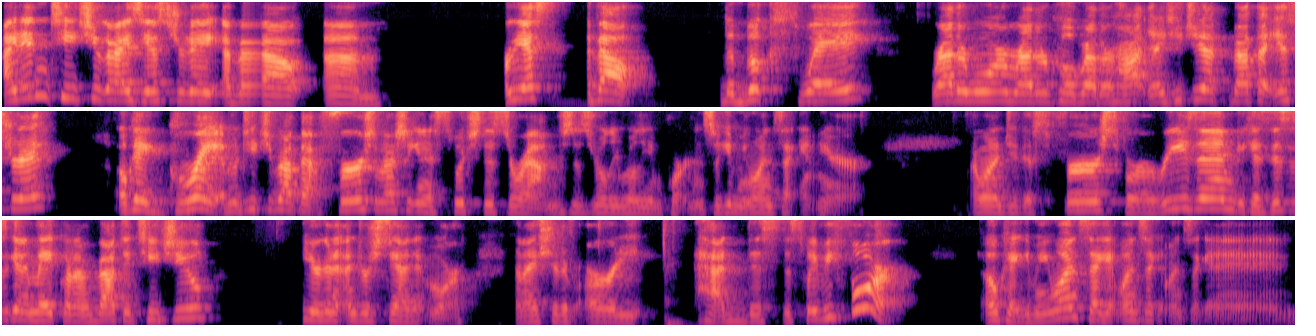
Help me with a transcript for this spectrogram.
I didn't teach you guys yesterday about, um, or yes, about the book Sway, rather warm, rather cold, rather hot. Did I teach you about that yesterday? Okay, great. I'm going to teach you about that first. I'm actually going to switch this around. This is really, really important. So give me one second here. I want to do this first for a reason because this is going to make what I'm about to teach you, you're going to understand it more. And I should have already had this this way before. Okay, give me one second, one second, one second.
